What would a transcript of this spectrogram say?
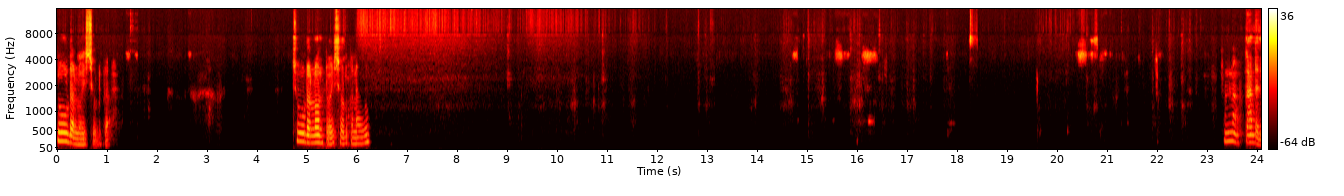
ചൂടുവെള്ളം ഒഴിച്ചു കൊടുക്കാം. ചൂടുവെള്ളം ഇട്ട് ഒഴിച്ചു കൊടുക്കണത്? നമുക്ക് കടല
